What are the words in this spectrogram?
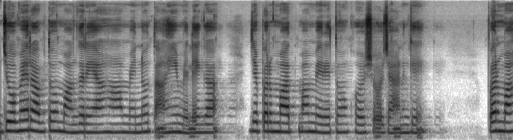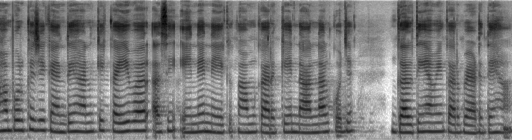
ਜੋ ਮੈਂ ਰੱਬ ਤੋਂ ਮੰਗ ਰਿਹਾ ਹਾਂ, ਮੈਨੂੰ ਤਾਂ ਹੀ ਮਿਲੇਗਾ, ਜੇ ਪਰਮਾਤਮਾ ਮੇਰੇ ਤੋਂ ਖੁਸ਼ ਹੋ ਜਾਣਗੇ। ਪਰ ਮਹਾਪੁਰਖ ਜੀ ਕਹਿੰਦੇ ਹਨ ਕਿ ਕਈ ਵਾਰ ਅਸੀਂ ਇੰਨੇ ਨੇਕ ਕੰਮ ਕਰਕੇ ਨਾਲ-ਨਾਲ ਕੁਝ ਗਲਤੀਆਂ ਵੀ ਕਰ ਬੈਠਦੇ ਹਾਂ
